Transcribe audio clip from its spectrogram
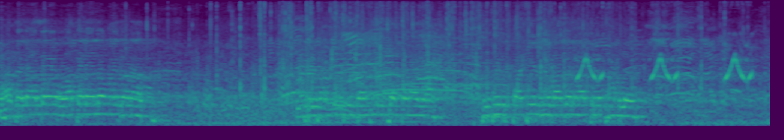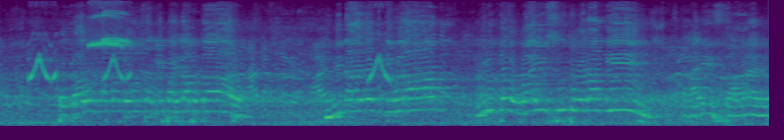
वादळ आलं वादळ आलं मैदानात तिकडे सुधीर पाटील हे वादन मात्र थांबले तर ग्राउंड नंबर दोन साठी पहिला पुकार विनायक दिवलाम विरुद्ध वायुसूत वडांगी. काही सामना आहे हो.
